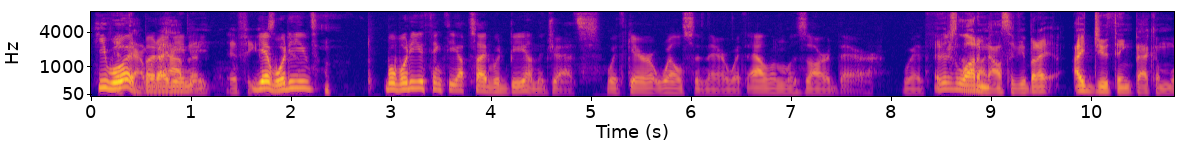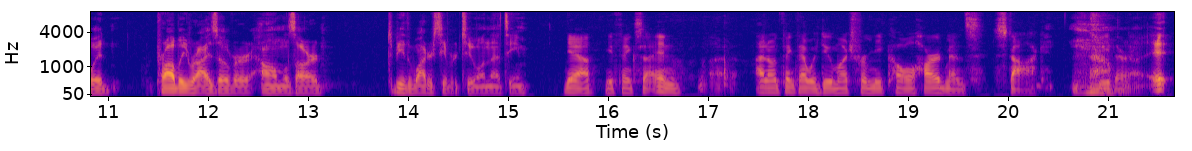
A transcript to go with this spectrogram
he would, but I mean, if he yeah, what do you? Well, what do you think the upside would be on the Jets with Garrett Wilson there, with Allen Lazard there, with? There's a lot uh, of mouths of you, but I I do think Beckham would probably rise over Allen Lazard to be the wide receiver two on that team. Yeah, you think so? And uh, I don't think that would do much for Mecole Hardman's stock no, either. It,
